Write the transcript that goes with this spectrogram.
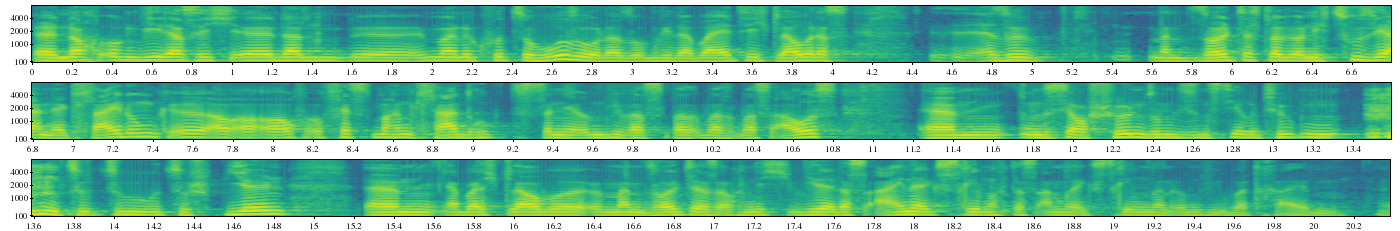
äh, noch irgendwie, dass ich äh, dann äh, immer eine kurze Hose oder so irgendwie dabei hätte. Ich glaube, dass, äh, also man sollte das, glaube ich, auch nicht zu sehr an der Kleidung äh, auch, auch festmachen. Klar druckt es dann ja irgendwie was, was, was aus. Ähm, und es ist ja auch schön, so mit diesen Stereotypen zu, zu, zu spielen. Ähm, aber ich glaube, man sollte das auch nicht weder das eine Extrem noch das andere Extrem dann irgendwie übertreiben. Ja.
